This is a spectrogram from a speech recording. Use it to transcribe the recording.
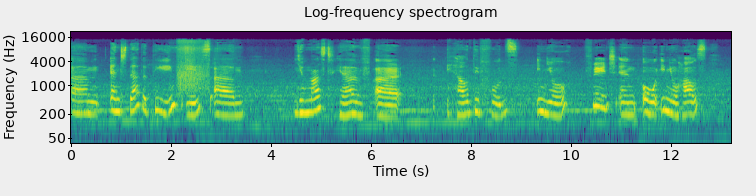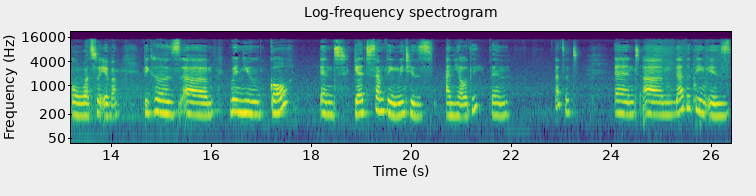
Um, and the other thing is, um, you must have uh, healthy foods in your fridge and or in your house or whatsoever because um, when you go and get something which is unhealthy, then that's it. And um, the other thing is,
